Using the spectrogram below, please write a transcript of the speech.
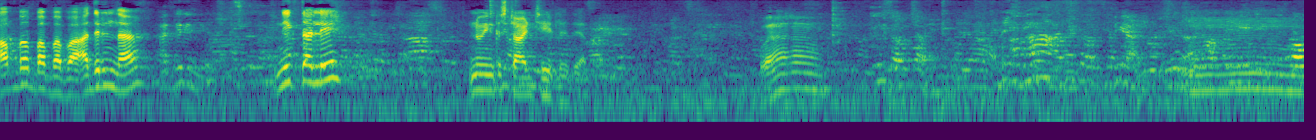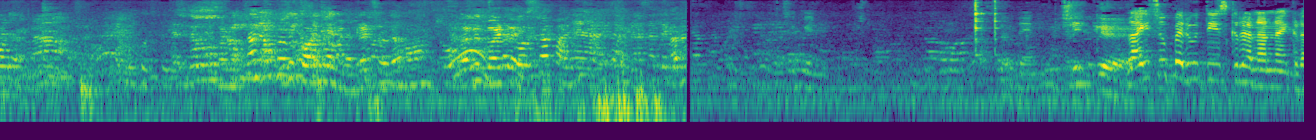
అబ్బాబ్బాబ్బా అదిరిందా అదిరింది నీకు తల్లి నువ్వు ఇంకా స్టార్ట్ చేయలేదు వావ్. ఇది convent red soda white rice chicken rice పెరుగు తీసుకురా నాన్న ఇక్కడ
